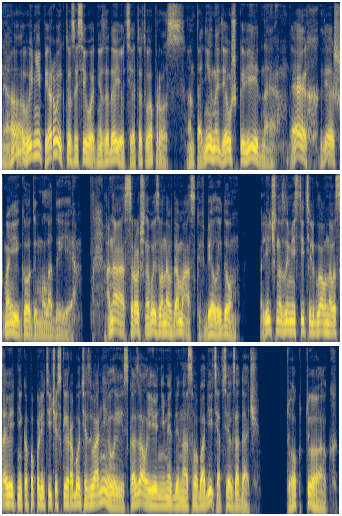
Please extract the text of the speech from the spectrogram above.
«А вы не первый, кто за сегодня задаете этот вопрос. Антонина девушка видная. Эх, где ж мои годы молодые. Она срочно вызвана в Дамаск, в Белый дом. Лично заместитель главного советника по политической работе звонил и сказал ее немедленно освободить от всех задач». «Так-так,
